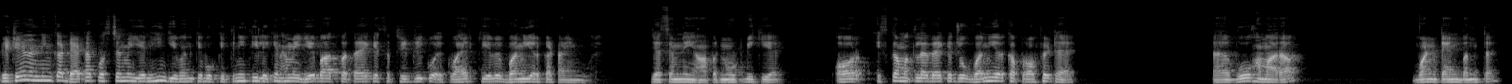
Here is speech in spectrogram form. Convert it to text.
रिटेन अर्निंग का डाटा क्वेश्चन में ये नहीं गिवन कि वो कितनी थी, लेकिन हमें ये बात पता है कि सब्सिडरी को एक्वायर किए हुए वन ईयर का टाइम हुआ है। जैसे हमने यहाँ पर नोट भी किया है। और इसका मतलब है कि जो वन ईयर का प्रॉफिट है वो हमारा वन टेन बनता है।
